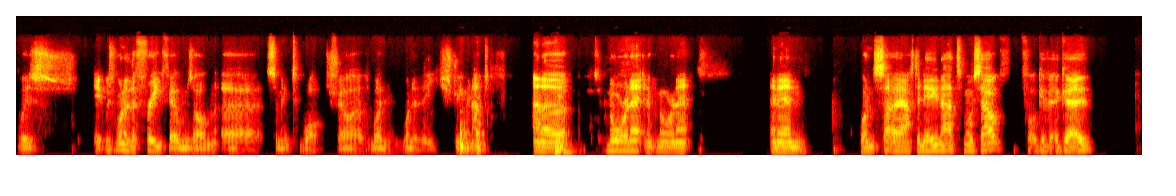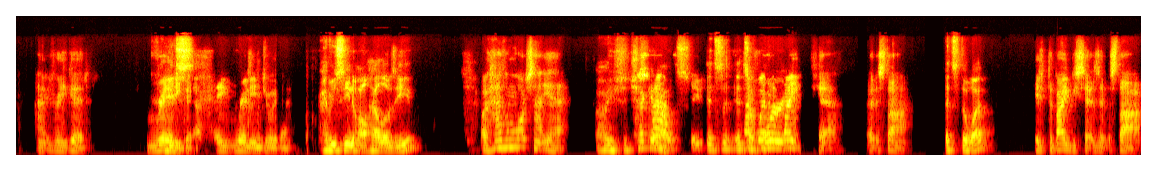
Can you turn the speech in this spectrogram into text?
was it was one of the free films on uh something to watch uh one one of the streaming apps and uh Hmm. ignoring it and ignoring it and then one Saturday afternoon I had to myself thought I'd give it a go and it was really good really good actually really enjoyed it Have you seen All Hallows Eve? I haven't watched that yet Oh, you should check it out. It's a, it's a That horror. the at the start. It's the what? is the babysitters at the start,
